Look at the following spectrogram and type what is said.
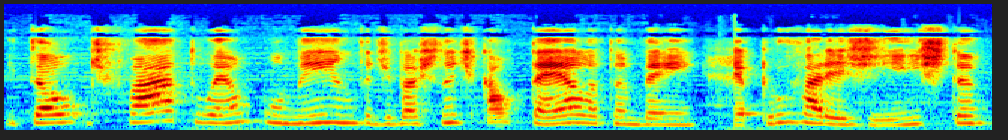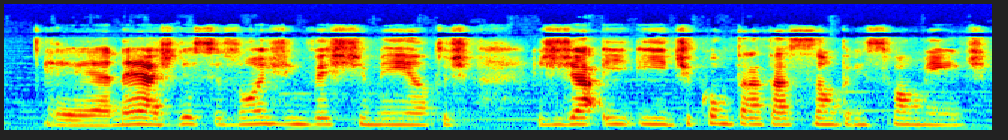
Então, de fato, é um momento de bastante cautela também é, para o varejista. É, né, as decisões de investimentos já, e, e, de contratação, principalmente,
